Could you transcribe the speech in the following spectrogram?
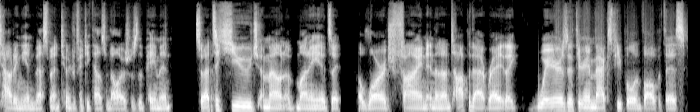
touting the investment. $250,000 was the payment. So that's a huge amount of money. It's a, a large fine. And then on top of that, right, like where is Ethereum Max people involved with this?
